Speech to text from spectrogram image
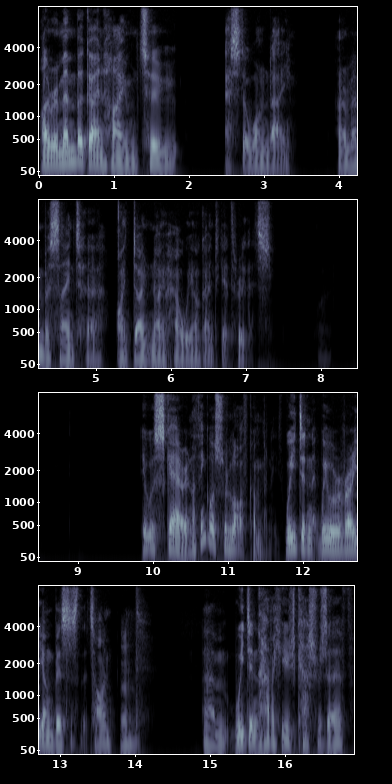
I remember going home to Esther one day. I remember saying to her, I don't know how we are going to get through this. It was scary, and I think it was for a lot of companies. We didn't. We were a very young business at the time. Mhm. Um, we didn't have a huge cash reserve.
